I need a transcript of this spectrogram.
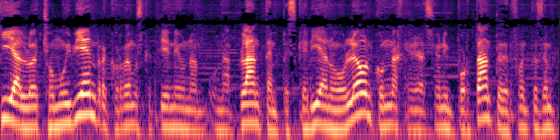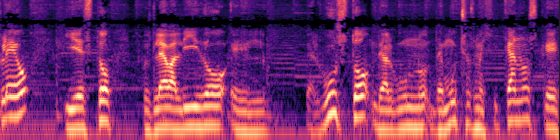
Lo ha hecho muy bien. Recordemos que tiene una, planta en Pesquería Nuevo León con una generación importante de fuentes de empleo y esto pues le ha valido el, gusto de alguno, de muchos mexicanos que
